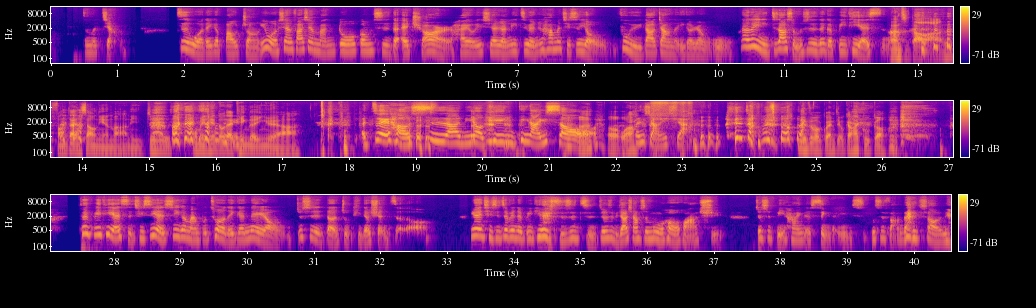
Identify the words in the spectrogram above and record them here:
怎么讲？自我的一个包装，因为我现在发现蛮多公司的 HR，还有一些人力资源，就是他们其实有赋予到这样的一个任务。那丽，你知道什么是那个 BTS 吗？当然知道啊，是防弹少年嘛，你就是我每天都在听的音乐啊。最好是啊，你有听听哪一首？啊、哦，我要分享一下，讲不出来。你这么关键，我赶快 Google。所以 BTS 其实也是一个蛮不错的一个内容，就是的主题的选择哦。因为其实这边的 BTS 是指就是比较像是幕后花絮，就是 behind the scene 的意思，不是防弹少年。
